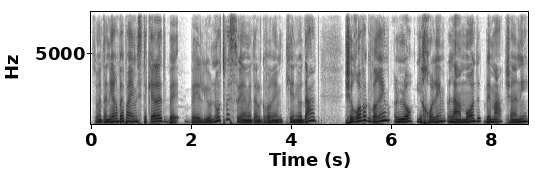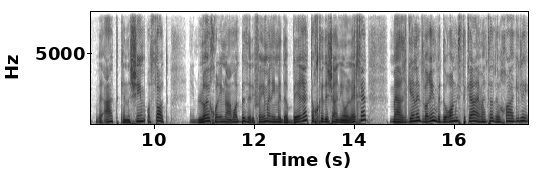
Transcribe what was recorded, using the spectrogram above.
זאת אומרת, אני הרבה פעמים מסתכלת ב... בעליונות מסוימת על גברים, כי אני יודעת שרוב הגברים לא יכולים לעמוד במה שאני ואת כנשים עושות. הם לא יכולים לעמוד בזה. לפעמים אני מדברת תוך כדי שאני הולכת, מארגנת דברים, ודורון מסתכל עליי מהצד ויכול להגיד לי,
